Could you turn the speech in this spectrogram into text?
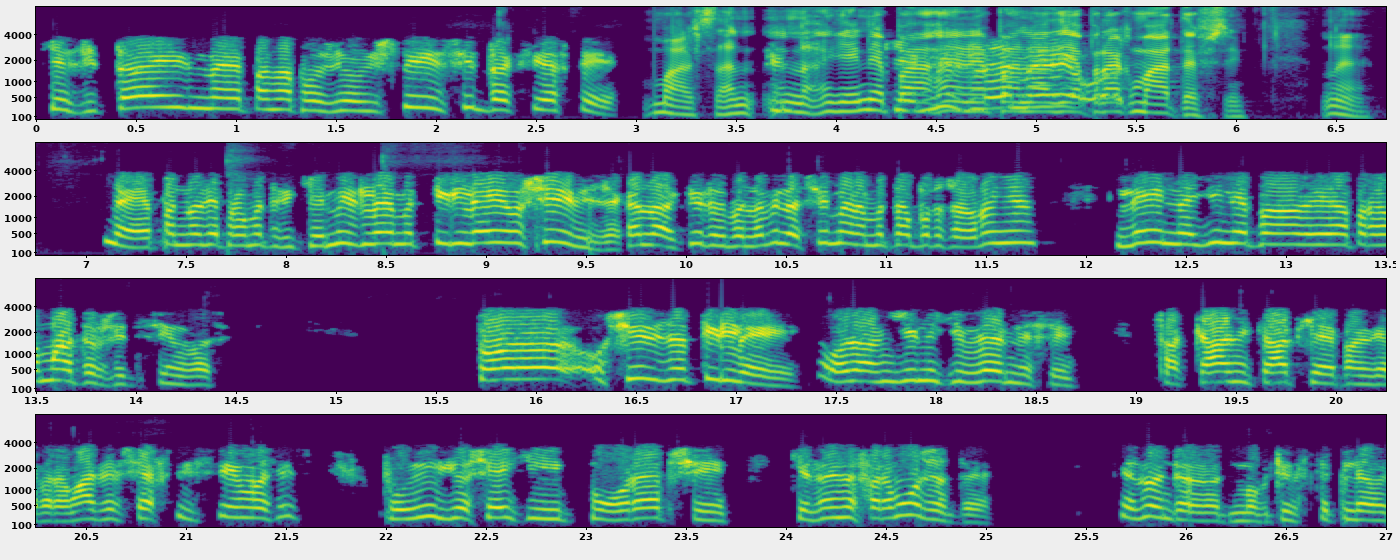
και ζητάει να επαναπροσδιοριστεί η σύμβαση αυτή. Μάλιστα, να γίνει επαναδιαπραγμάτευση. Ναι. Ναι, επαναδιαπραγμάτευση. Και εμείς λέμε τι λέει ο ΣΥΡΙΖΑ. Καλά, ο κύριος Μπελαβίλας σήμερα μετά από τόσα χρόνια λέει να γίνει επαναδιαπραγμάτευση της σύμβασης. Τώρα ο ΣΥΡΙΖΑ τι λέει, όταν γίνει η κυβέρνηση, θα κάνει κάποια επαναδιαπραγμάτευση αυτής της σύμβασης που ο ίδιος έχει υπογράψει και δεν εφαρμόζεται; Εδώ είναι το ερώτημα που τίθεται πλέον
